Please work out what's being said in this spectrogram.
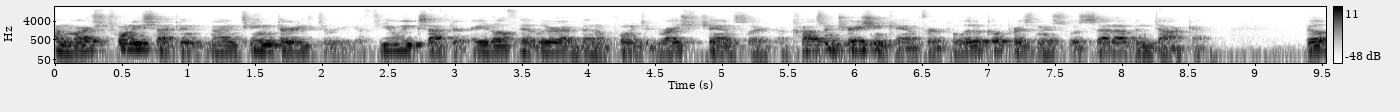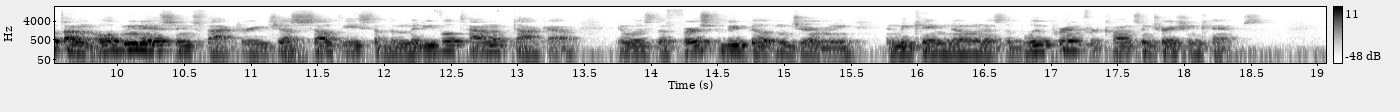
On March 22, 1933, a few weeks after Adolf Hitler had been appointed Reich Chancellor, a concentration camp for political prisoners was set up in Dachau. Built on an old munitions factory just southeast of the medieval town of Dachau, it was the first to be built in Germany and became known as the blueprint for concentration camps.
